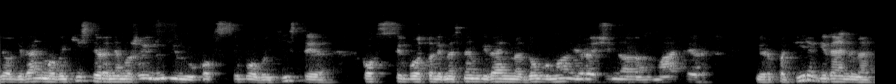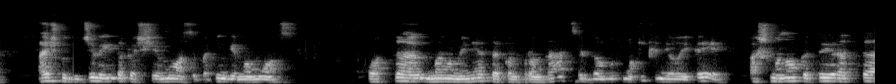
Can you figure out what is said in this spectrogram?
jo gyvenimo vaikystę yra nemažai liudijimų, koks jis buvo vaikystėje, koks jis buvo tolimesniam gyvenime, dauguma yra žino, matę ir, ir patyrę gyvenime. Aišku, didžiulė įtaka šeimos, ypatingai mamos. O ta mano minėta konfrontacija, galbūt mokykliniai laikai, aš manau, kad tai yra ta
